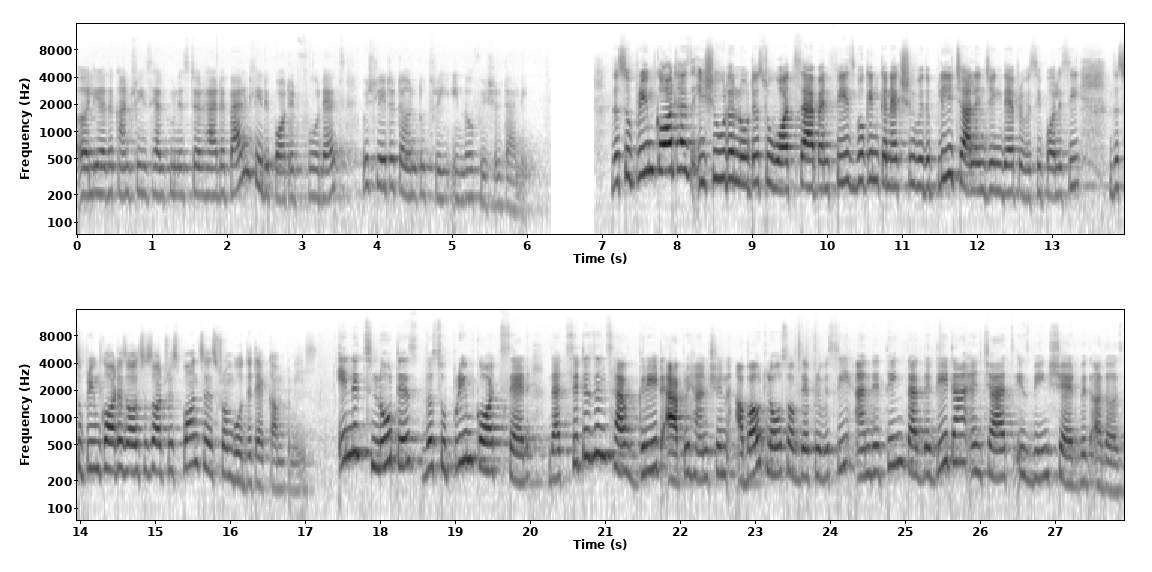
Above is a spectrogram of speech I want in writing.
Earlier, the country's health minister had apparently reported four deaths, which later turned to three in the official tally. The Supreme Court has issued a notice to WhatsApp and Facebook in connection with a plea challenging their privacy policy. The Supreme Court has also sought responses from both the tech companies. In its notice, the Supreme Court said that citizens have great apprehension about loss of their privacy and they think that their data and chats is being shared with others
